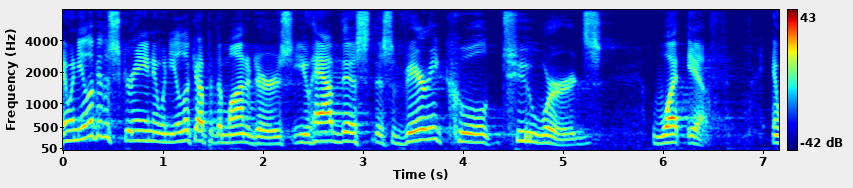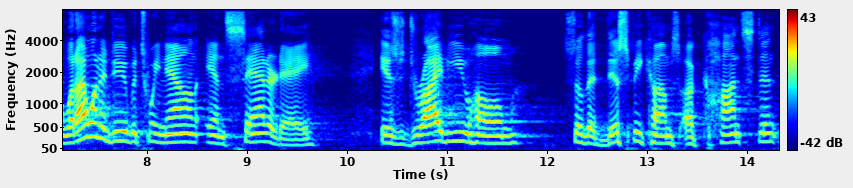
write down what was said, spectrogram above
And when you look at the screen and when you look up at the monitors, you have this, this very cool two words, what if. And what I want to do between now and Saturday is drive you home so that this becomes a constant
